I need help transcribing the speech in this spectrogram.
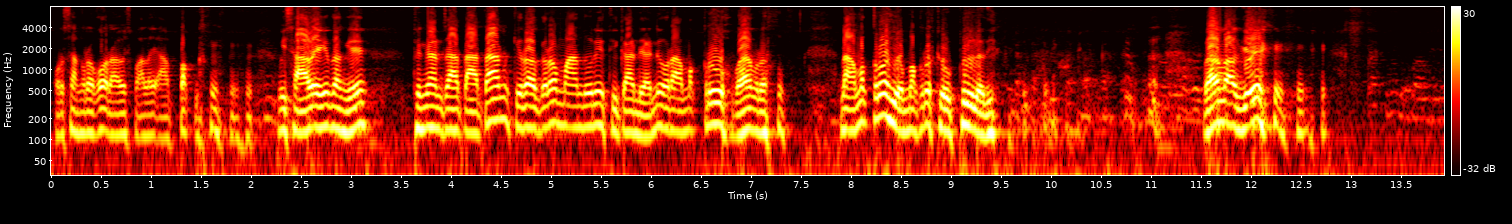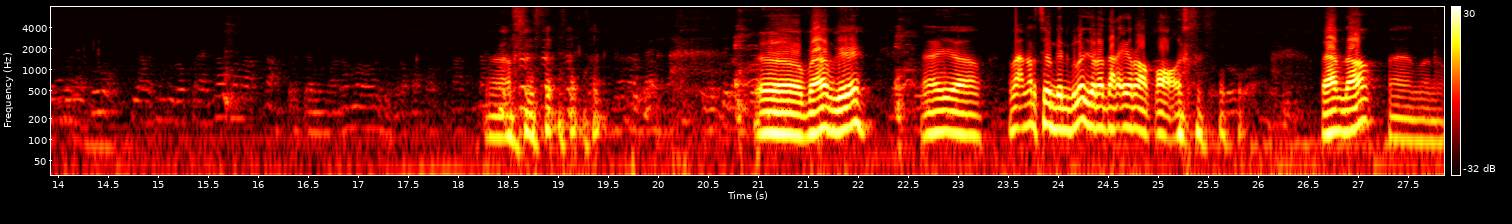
ora sang rokok ora wis palai apek. Misale gitu nggih. Dengan catatan kira-kira mantune dikandani ora makruh, paham ora? Nah makruh ya makruh double tadi. Paham nggih? Eh, paham nggih? Ayo, nek kerja nggen kula ya ora tak rokok. Paham to? Nah, ngono.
